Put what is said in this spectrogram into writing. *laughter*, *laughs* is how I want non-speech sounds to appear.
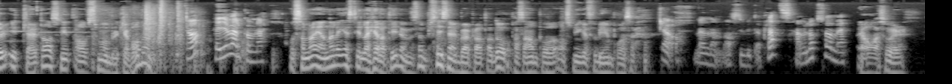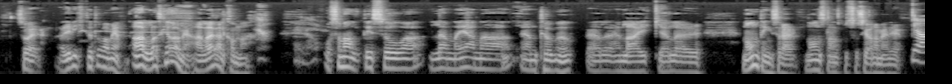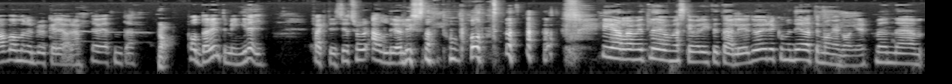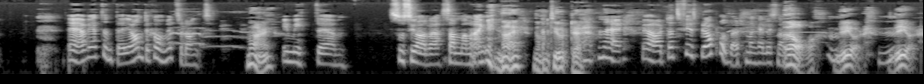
för ytterligare ett avsnitt av Småbrukarpodden. Ja, hej och välkomna. Och som har legat stilla hela tiden. Sen precis när vi börjar prata, då passar han på att smyga förbi en påse. Ja, men han måste byta plats. Han vill också vara med. Ja, så är det. Så är det. Ja, det är viktigt att vara med. Alla ska vara med. Alla är välkomna. Och som alltid så uh, lämna gärna en tumme upp eller en like eller någonting sådär. Någonstans på sociala medier. Ja, vad man nu brukar göra. Jag vet inte. Ja. Poddar är inte min grej. Faktiskt. Jag tror aldrig jag har lyssnat på en podd. *laughs* I hela mitt liv om jag ska vara riktigt ärlig. Du har ju rekommenderat det många gånger. Men eh, jag vet inte. Jag har inte kommit så långt Nej, i mitt eh, sociala sammanhang. *laughs* nej, de har inte gjort det. nej, jag har hört att det finns bra poddar som man kan lyssna på. Ja, det gör det. Mm. Det gör.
